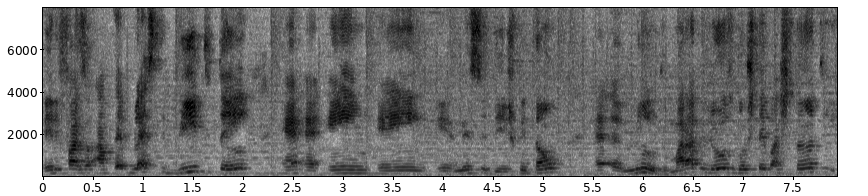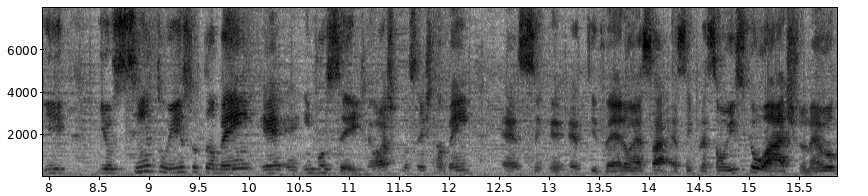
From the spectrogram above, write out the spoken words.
Ele faz até Blast Beat tem é, é, em, em, em, nesse disco. Então, é, é, lindo, maravilhoso, gostei bastante e, e eu sinto isso também é, é, em vocês. Eu acho que vocês também se, tiveram essa, essa impressão, isso que eu acho, né? Eu,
